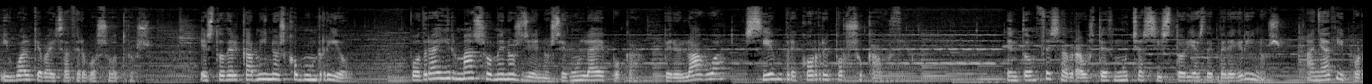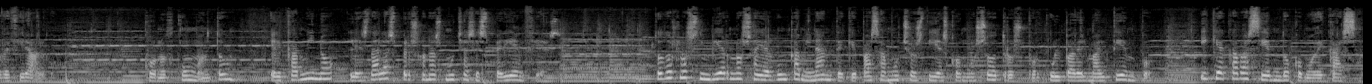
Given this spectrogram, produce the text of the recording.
igual que vais a hacer vosotros. Esto del camino es como un río. Podrá ir más o menos lleno según la época, pero el agua siempre corre por su cauce. Entonces sabrá usted muchas historias de peregrinos, añadí por decir algo. Conozco un montón. El camino les da a las personas muchas experiencias, todos los inviernos hay algún caminante que pasa muchos días con nosotros por culpa del mal tiempo y que acaba siendo como de casa.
